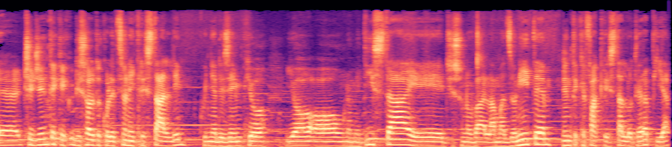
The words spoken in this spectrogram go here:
eh, c'è gente che di solito colleziona i cristalli, quindi ad esempio io ho un'ametista e ci sono l'amazonite, gente che fa cristalloterapia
